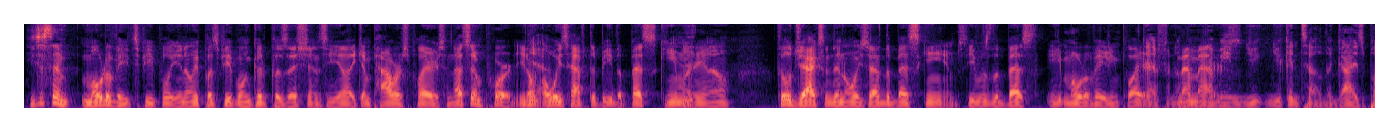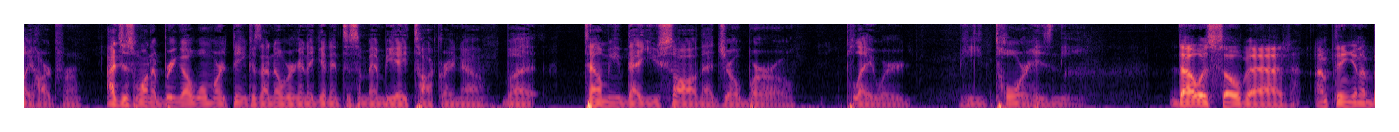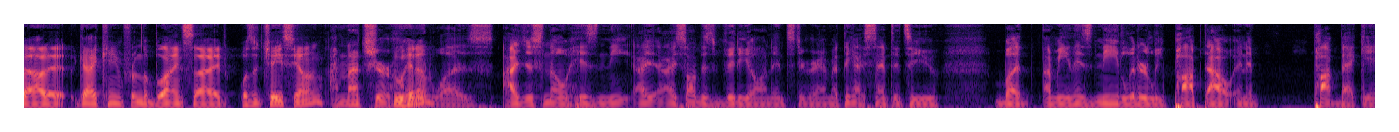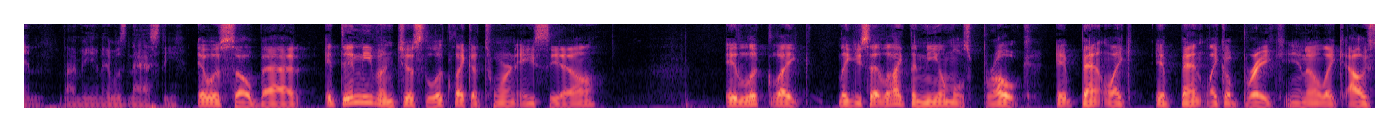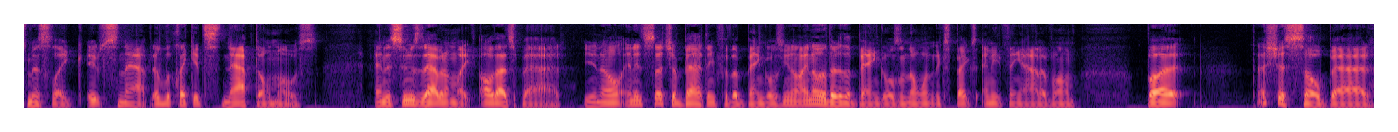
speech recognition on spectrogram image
he just motivates people, you know, he puts people in good positions. He like empowers players and that's important. You don't Yeah. always have to be the best schemer, you know. Phil Jackson didn't always have the best schemes. He was the best motivating player. Definitely. That matters. I mean, you you can tell the guys play hard for him. I just want to bring up one more thing because I know we're gonna get into some NBA talk right now. But tell me that you saw that Joe Burrow play where he tore his knee. That was so bad. I'm thinking about it. Guy came from the blind side. Was it Chase Young? I'm not sure Who who, hit it him? was. I just know his knee. I, I saw this video on Instagram. I think I sent it to you. But I mean, his knee literally popped out and it popped back in. I mean, it was nasty. It was so bad. It didn't even just look like a torn ACL. It looked like, like you said, it looked like the knee almost broke. It bent like it bent like a break. You know, like Alex Smith's like it snapped. It looked like it snapped almost. And as soon as it happened, I'm like, oh, that's bad. You know, and it's such a bad thing for the Bengals. You know, I know they're the Bengals and no one expects anything out of them, but that's just so bad.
